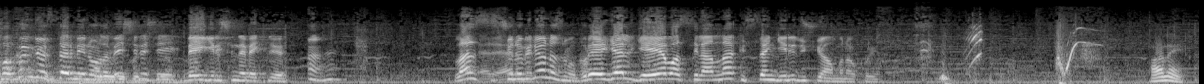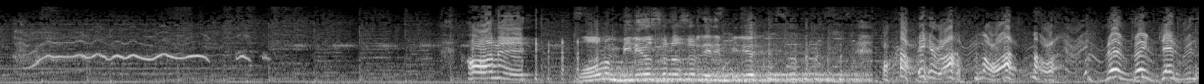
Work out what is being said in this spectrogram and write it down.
Sakın göstermeyin orada. Beşi de şey B girişinde bekliyor. Lan siz şunu biliyorsunuz mu? Buraya gel G'ye bas silahla üstten geri düşüyor amına koyayım. Hani? Hani? Oğlum biliyorsunuzdur dedim biliyor. Ben ben kendim.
